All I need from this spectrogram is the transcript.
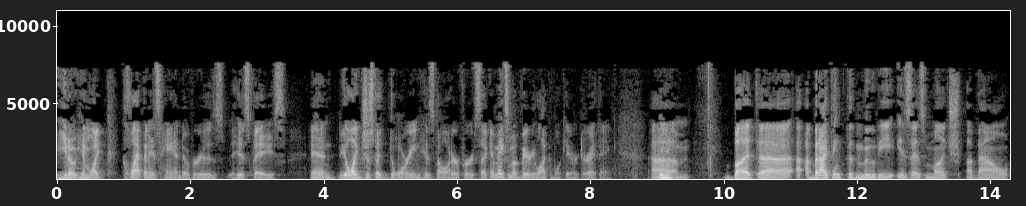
you know, him like clapping his hand over his his face, and you know, like just adoring his daughter for a second, makes him a very likable character, I think. Um, but uh, but I think the movie is as much about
